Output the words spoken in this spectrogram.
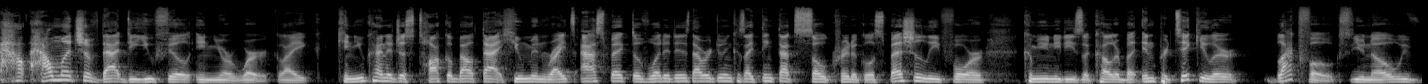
how how much of that do you feel in your work? Like can you kind of just talk about that human rights aspect of what it is that we're doing? Because I think that's so critical, especially for communities of color, but in particular, black folks. You know, we've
